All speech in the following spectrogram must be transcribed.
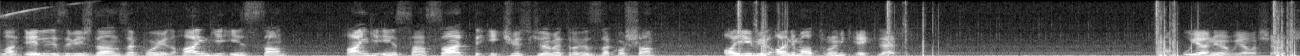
Ulan elinizi vicdanınıza koyun. Hangi insan hangi insan saatte 200 kilometre hızla koşan ayı bir animatronik ekler? Tamam uyanıyor bu yavaş yavaş.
